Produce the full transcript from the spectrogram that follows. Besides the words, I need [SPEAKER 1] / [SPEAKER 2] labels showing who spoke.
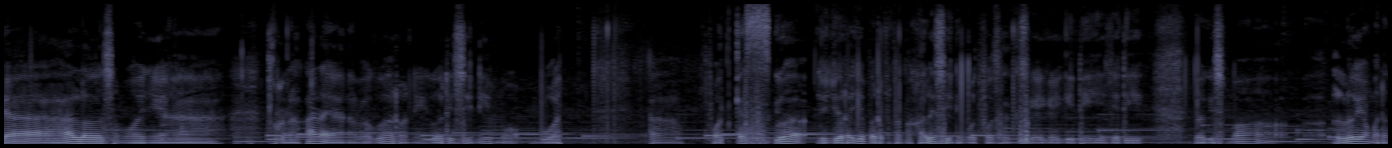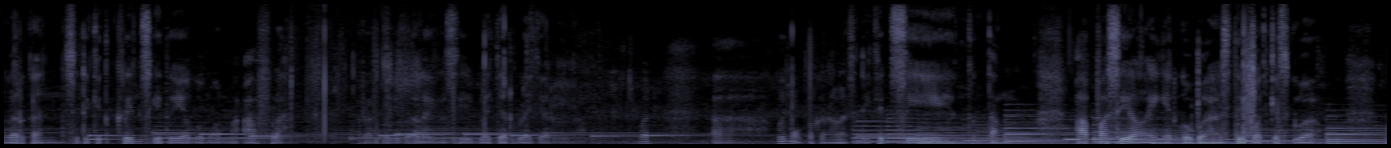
[SPEAKER 1] Ya, halo semuanya. Perkenalkan ya nama gue Roni. Gue di sini mau buat uh, podcast. Gue jujur aja baru pertama kali sih ini buat podcast kayak kayak gini. Jadi bagi semua lo yang mendengarkan sedikit cringe gitu ya, gue mohon maaf lah. Karena gue juga lagi ngasih belajar belajar. Cuman uh, gue mau perkenalan sedikit sih tentang apa sih yang ingin gue bahas di podcast gue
